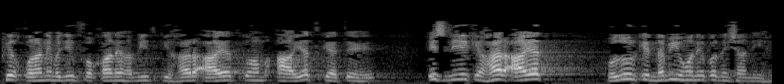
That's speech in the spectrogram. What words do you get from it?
پھر قرآن مجید فقان حمید کی ہر آیت کو ہم آیت کہتے ہیں۔ اس لیے کہ ہر آیت حضور کے نبی ہونے پر نشانی ہے۔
